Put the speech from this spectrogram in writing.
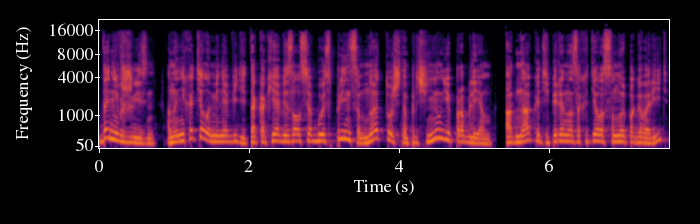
Да не в жизнь. Она не хотела меня видеть, так как я ввязался в бой с принцем, но я точно причинил ей проблем. Однако теперь она захотела со мной поговорить.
